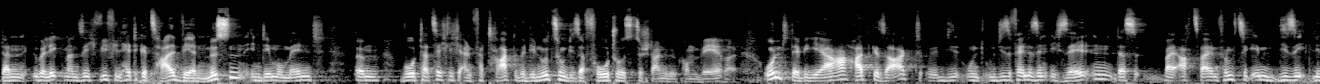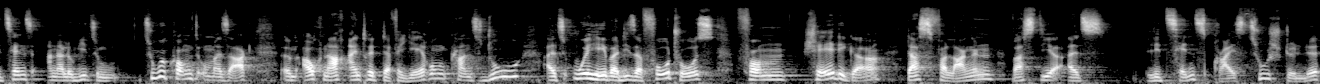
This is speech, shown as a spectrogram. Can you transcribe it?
dann überlegt man sich, wie viel hätte gezahlt werden müssen in dem Moment, ähm, wo tatsächlich ein Vertrag über die Nutzung dieser Fotos zustande gekommen wäre. Und der BGH hat gesagt, äh, die, und, und, diese Fälle sind nicht selten, dass bei 852 eben diese Lizenzanalogie zum zugekommt und man sagt, ähm, auch nach Eintritt der Verjährung kannst du als Urheber dieser Fotos vom Schädiger das verlangen, was dir als Lizenzpreis zustünde,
